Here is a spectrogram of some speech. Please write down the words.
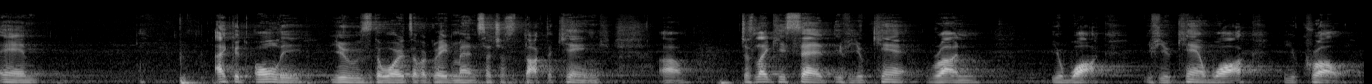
And I could only use the words of a great man such as Dr. King. Um, just like he said, if you can't run, you walk. If you can't walk, you crawl.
